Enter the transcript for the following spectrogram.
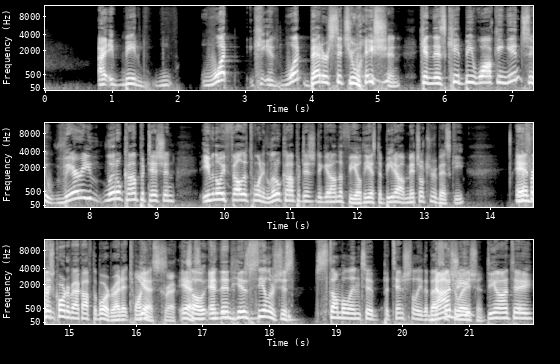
I mean, what what better situation can this kid be walking into? Very little competition, even though he fell to 20, little competition to get on the field. He has to beat out Mitchell Trubisky. And, the first then- quarterback off the board, right at twenty. Yes, Correct. Yes. So and then his Steelers just stumble into potentially the best Najee, situation Diontae,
